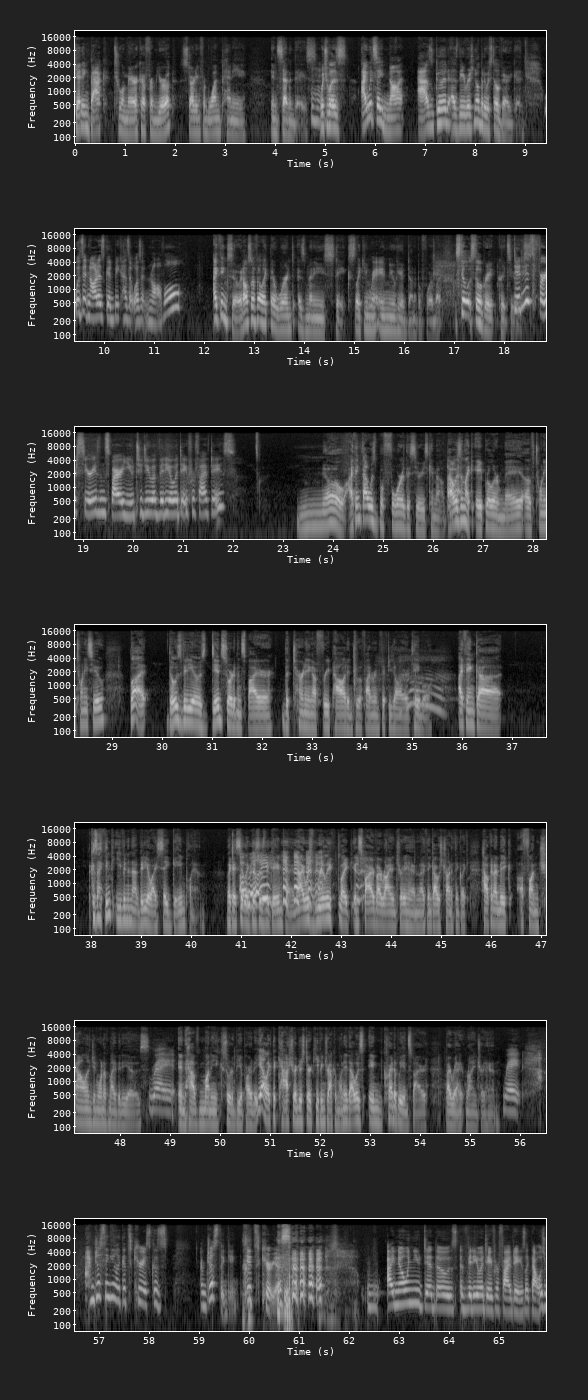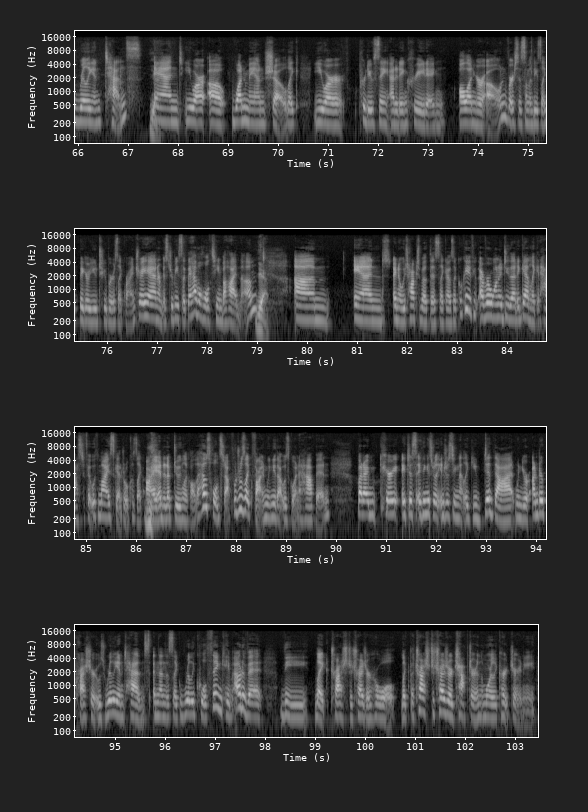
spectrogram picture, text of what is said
getting back to America from Europe starting from one penny in seven days, mm-hmm. which was, I would say, not as good as the original, but it was still very good. Was it not as good because it wasn't novel? I think so. It also felt like there weren't as many stakes. Like you, Right. you knew he had done it before, but still, still a great, great series. Did his first series inspire you to do a video a day for five days? No, I think that was before the series came out. That was in like April or May of 2022. But those videos did sort of inspire the turning a free pallet into a $550 Ah. table. I think, because I think even in that video, I say game plan. Like I say, Oh, like this is the game plan. And I was really like inspired by Ryan Trahan, and I think I was trying to think like, how can I make a fun challenge in one of my videos? Right. and have money sort of be a part of it. Yeah, like the cash register, keeping track of money. That was incredibly inspired by Ryan Trahan. Right. I'm just thinking, like, it's curious because I'm just thinking, it's curious. I know when you did those a video a day for five days, like, that was really intense. Yeah. And you are a one man show. Like, you are producing, editing, creating all on your own versus some of these, like, bigger YouTubers like Ryan Trahan or Mr. Beast. Like, they have a whole team behind them. Yeah, Um, and I know we talked about this. Like, I was like, okay, if you ever want to do that again, like, it has to fit with my schedule because, like, I ended up doing like all the household stuff, which was like fine. We knew that was going to happen. but I'm curious. It just I think it's really interesting that like you did that when you were under pressure. It was really intense, and then this like really cool thing came out of it. The like trash to treasure whole like the trash to treasure chapter in the Morley Kurt journey.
